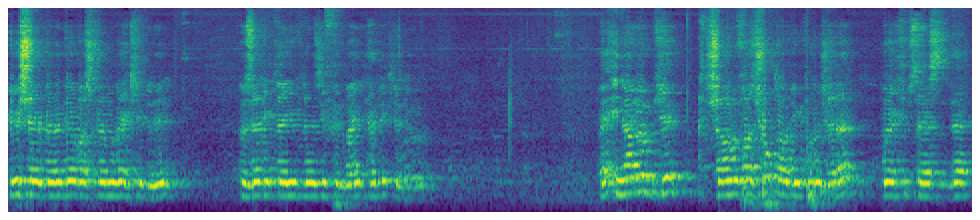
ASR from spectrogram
Büyükşehir Belediye Başkanı ve ekibini, özellikle yüklenici firmayı tebrik ediyorum. Ve inanıyorum ki Şanlıurfa çok daha büyük projeler bu ekip sayesinde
